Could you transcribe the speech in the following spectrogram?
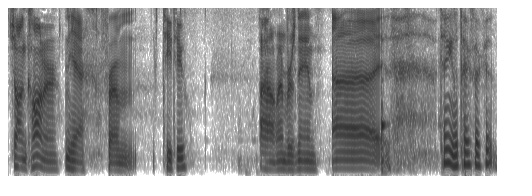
John Connor, Yeah, from T two. I don't remember his name. Uh, dang it, what the heck's that kid?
